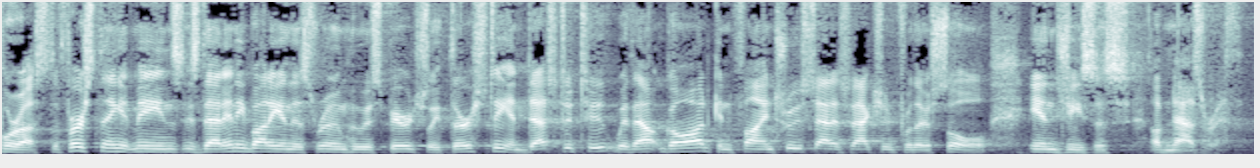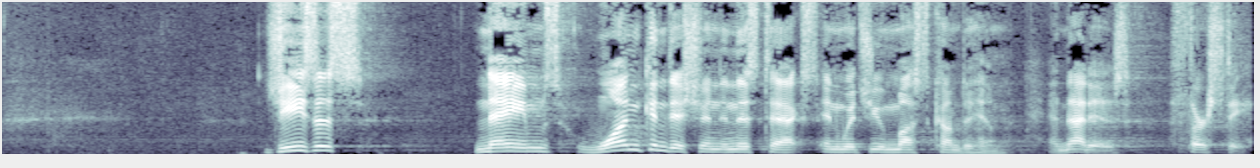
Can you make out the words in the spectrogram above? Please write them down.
For us. The first thing it means is that anybody in this room who is spiritually thirsty and destitute without God can find true satisfaction for their soul in Jesus of Nazareth. Jesus names one condition in this text in which you must come to him, and that is thirsty.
